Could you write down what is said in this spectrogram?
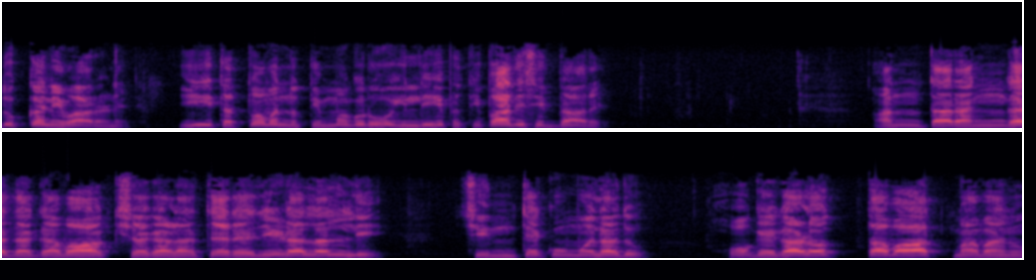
ದುಃಖ ನಿವಾರಣೆ. ಈ ತತ್ವವನ್ನು ತಿಮ್ಮಗುರು ಇಲ್ಲಿ ಪ್ರತಿಪಾದಿಸಿದ್ದಾರೆ. ಅಂತರಂಗದ ಗವಾಕ್ಷಗಳ ತೆರೆದಿಡಲಲ್ಲಿ ಚಿಂತೆ ಕುಮುಲದು ಹೊಗೆಗಳೊತ್ತವಾತ್ಮವನು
